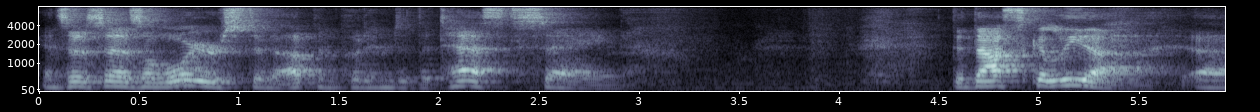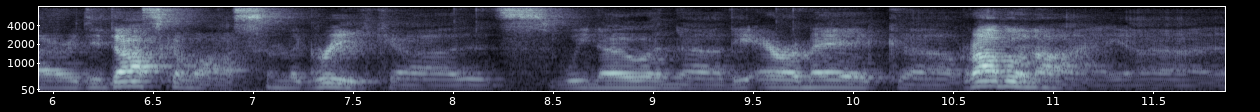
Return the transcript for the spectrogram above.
And so it says a lawyer stood up and put him to the test, saying, didaskalia uh, or didaskalos in the Greek. Uh, it's we know in uh, the Aramaic uh, rabboni, uh,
